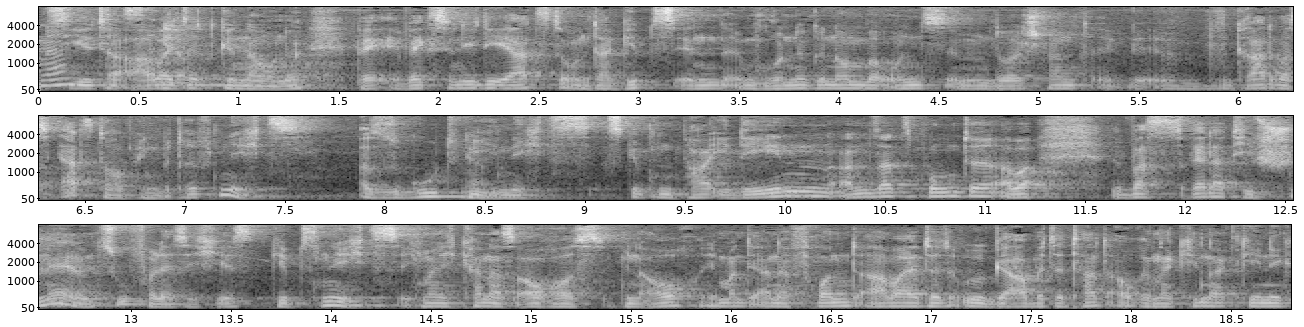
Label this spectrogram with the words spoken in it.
gezielter ne? arbeitet, genau, ne, wechseln die die Ärzte und da gibt's in, im Grunde genommen bei uns in Deutschland, äh, gerade was Ärztehopping betrifft, nichts. Also so gut wie ja. nichts. Es gibt ein paar Ideen, Ansatzpunkte, aber was relativ schnell und zuverlässig ist, gibt's nichts. Ich meine, ich kann das auch aus, bin auch jemand, der an der Front arbeitet oder gearbeitet hat, auch in der Kinderklinik.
